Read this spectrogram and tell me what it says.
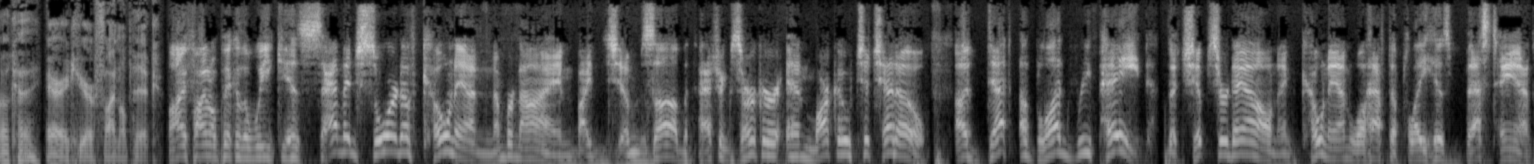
Okay. Eric, your final pick. My final pick of the week is Savage Sword of Conan, number nine, by Jim Zub, Patrick Zircher, and Marco Checchetto. A debt of blood repaid. The chips are down, and Conan will have to play his best hand,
